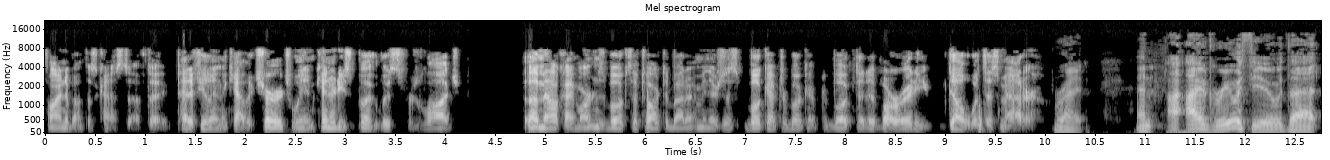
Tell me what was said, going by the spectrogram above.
find about this kind of stuff. The pedophilia in the Catholic Church, William Kennedy's book, Lucifer's Lodge, uh, Malachi Martin's books have talked about it. I mean, there's just book after book after book that have already dealt with this matter. Right. And I, I agree with you that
